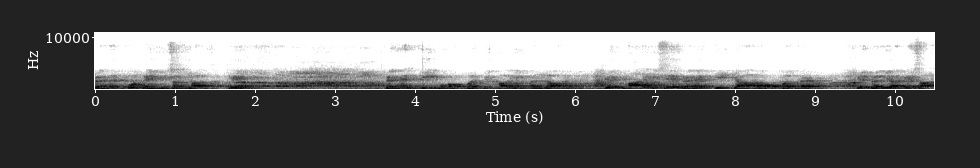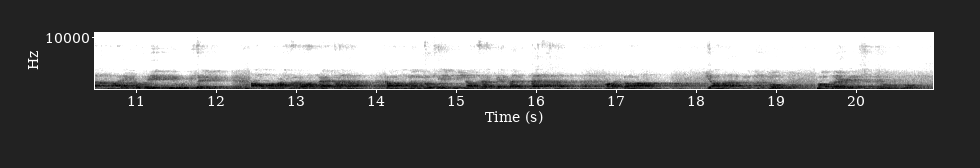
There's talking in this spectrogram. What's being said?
بہن کو نہیں سمجھا سکتے۔ بہن کی محبت دکھائی اللہ نے۔ کہ بھائی سے بہن کی کیا محبت ہے؟ کہ دریا کے ساتھ بھائی کو دیکھتی ہوئی چلی۔ اب وہاں فرعون بیٹھا تھا۔ کہاں بچوں سے اتنی نفرت کے قتل کر رہا تھا؟ اور کہاں چاہا کہ اس کو پکڑ لے صندوق کو۔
